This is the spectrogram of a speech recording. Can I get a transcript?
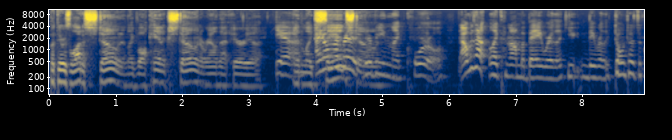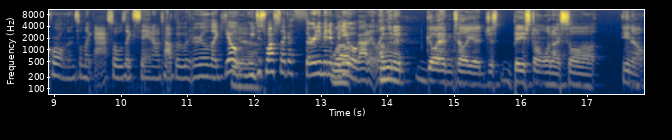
but there was a lot of stone and like volcanic stone around that area. Yeah, and, like, I don't remember sandstone. there being like coral. That was at like Hanauma Bay where like you they were like don't touch the coral and then some like asshole was like staying on top of it. And we were like, yo, Yeah. we just watched like a thirty minute Well, video about it. Like I'm gonna go ahead and tell you, just based on what I saw, you know,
